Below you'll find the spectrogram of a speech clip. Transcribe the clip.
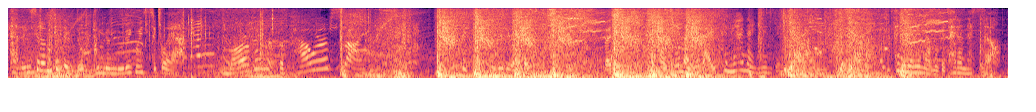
다른 실험체들도 분명 노리고 있을 거야. Marvel at the power of science. 맞는 아이템이 하나 있는데. 생명의 나무가 자라났어.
